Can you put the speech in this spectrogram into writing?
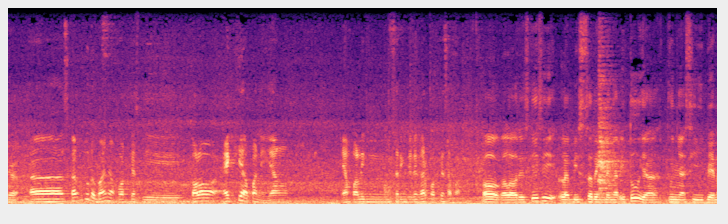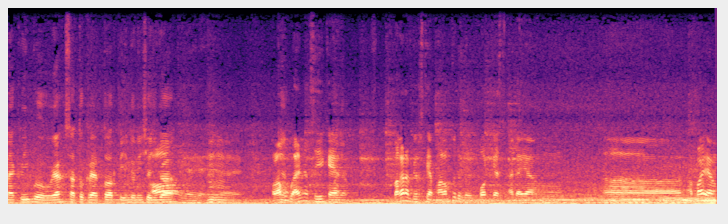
ya eh, sekarang tuh udah banyak podcast di kalau Eki apa nih yang yang paling sering didengar podcast apa oh kalau Rizky sih lebih sering dengar itu ya punya si Bena Kribo ya satu kreator di Indonesia juga oh iya iya, iya. Mm-mm. Kalau aku Ya. banyak sih kayak Banyak. bahkan hampir setiap malam tuh dengerin podcast. Ada yang eh, apa yang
